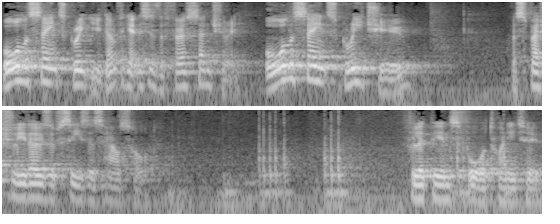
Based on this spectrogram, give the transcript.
All the saints greet you. Don't forget, this is the first century. All the saints greet you, especially those of Caesar's household. Philippians 4:22.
